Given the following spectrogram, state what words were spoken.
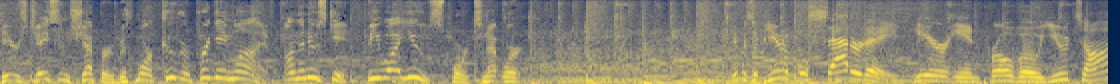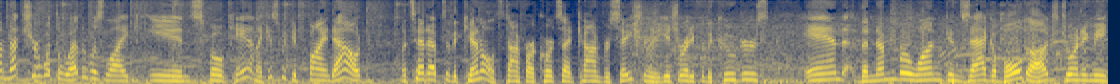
Here's Jason Shepard with more Cougar Pregame Live on the Nu Skin, BYU Sports Network. It was a beautiful Saturday here in Provo, Utah. I'm not sure what the weather was like in Spokane. I guess we could find out. Let's head up to the kennel. It's time for our courtside conversation. We get you ready for the Cougars and the number one Gonzaga Bulldogs. Joining me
